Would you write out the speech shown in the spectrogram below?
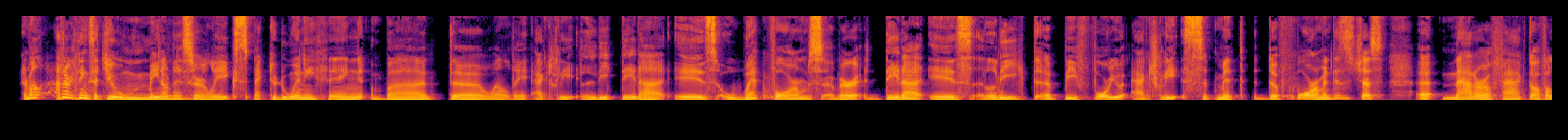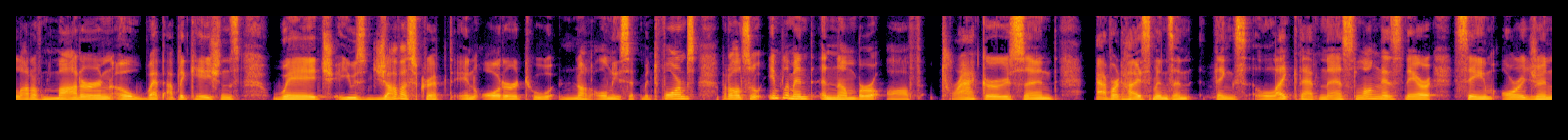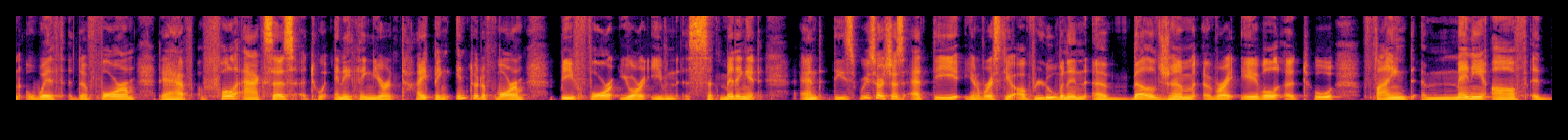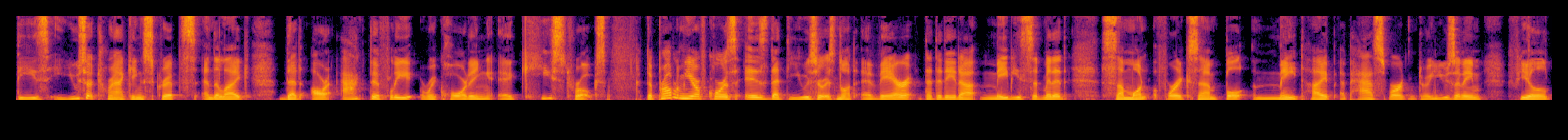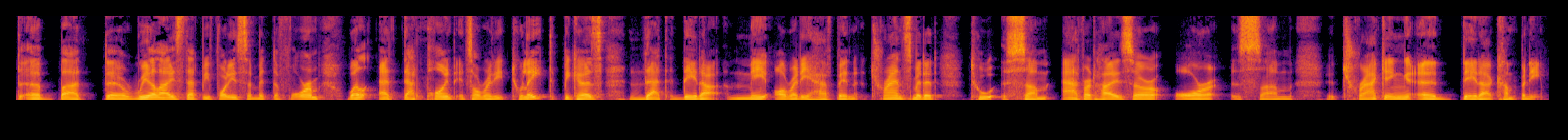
And well, other things that you may not necessarily expect to do anything, but uh, well, they actually leak data is web forms where data is leaked uh, before you actually submit the form. And this is just a matter of fact of a lot of modern uh, web applications which use JavaScript in order to not only submit forms, but also implement a number of trackers and advertisements and things like that. And as long as they're same origin with the form, they have full access to anything you're typing into the form before you're even submitting it. And these researchers at the University of Leuven in uh, Belgium were able uh, to find many of these user tracking scripts and the like that are actively recording uh, keystrokes. The problem here, of course, is that the user is not aware that the data may be submitted. Someone, for example, may type a password into a username field, uh, but uh, realize that before they submit the form, well, at that point, it's already too late because that data may already have been transmitted to some advertiser or some tracking uh, data company.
